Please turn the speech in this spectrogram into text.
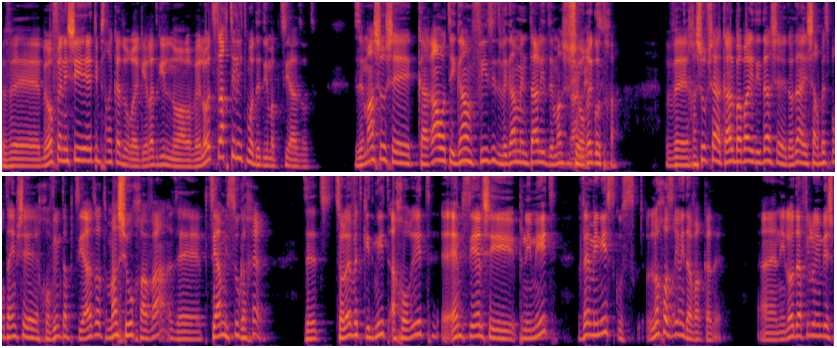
ובאופן אישי הייתי משחק כדורגל עד גיל נוער, ולא הצלחתי להתמודד עם הפציעה הזאת. זה משהו שקרע אותי גם פיזית וגם מנטלית, זה משהו. שהורג אותך. וחשוב שהקהל בבית ידע שאתה יודע, יש הרבה ספורטאים שחווים את הפציעה הזאת, מה שהוא חווה זה פציעה מסוג אחר. זה צולבת קדמית, אחורית, MCL שהיא פנימית, ומיניסקוס. לא חוזרים מדבר כזה. אני לא יודע אפילו אם יש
